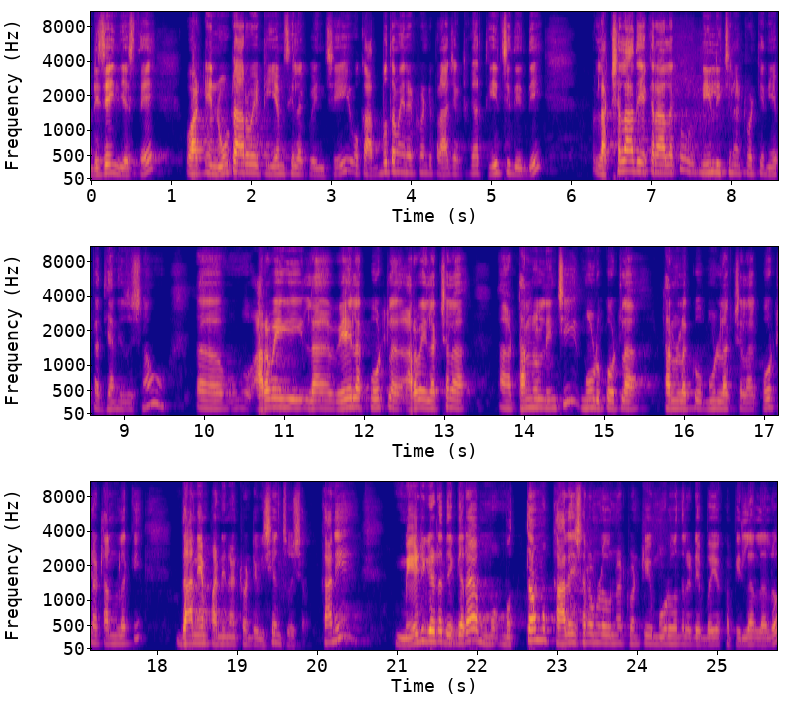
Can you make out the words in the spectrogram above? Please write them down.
డిజైన్ చేస్తే వాటిని నూట అరవై టీఎంసీలకు పెంచి ఒక అద్భుతమైనటువంటి ప్రాజెక్టుగా తీర్చిదిద్ది లక్షలాది ఎకరాలకు నీళ్ళు ఇచ్చినటువంటి నేపథ్యాన్ని చూసినాం. అరవై ల- వేల కోట్ల అరవై లక్షల టన్నుల నుంచి మూడు కోట్ల టన్నులకు మూడు లక్షల కోట్ల టన్నులకి ధాన్యం పండినటువంటి విషయం చూసాం కానీ మేడిగడ్డ దగ్గర మొత్తం కాళేశ్వరంలో ఉన్నటువంటి మూడు వందల డెబ్బై ఒక్క పిల్లర్లలో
